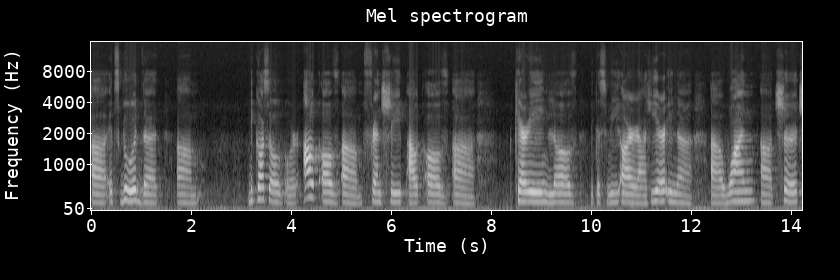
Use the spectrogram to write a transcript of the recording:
uh, it's good that um, because of or out of um, friendship, out of uh, caring, love, because we are uh, here in a, uh, one uh, church.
